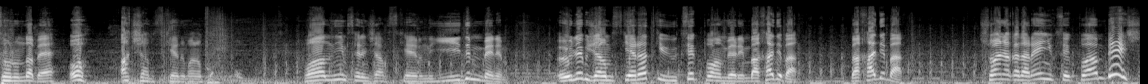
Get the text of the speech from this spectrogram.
Sonunda be. Oh. Aç jumpscare'ını bana. Puanlayayım senin jumpscare'ını. Yiğidim benim. Öyle bir jumpscare at ki yüksek puan vereyim. Bak hadi bak. Bak hadi bak. Şu ana kadar en yüksek puan 5.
